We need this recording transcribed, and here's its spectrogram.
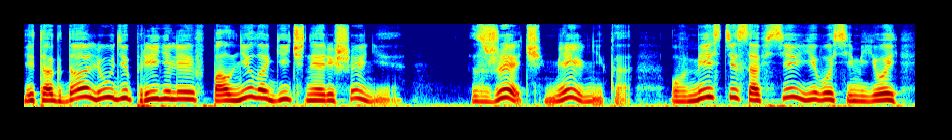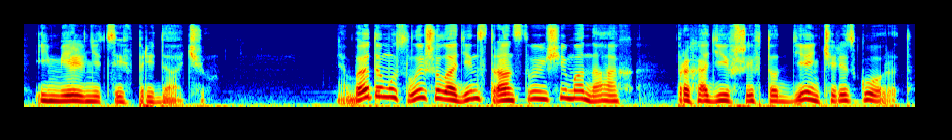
И тогда люди приняли вполне логичное решение — сжечь Мельника вместе со всей его семьей и мельницей в придачу. Об этом услышал один странствующий монах, проходивший в тот день через город.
